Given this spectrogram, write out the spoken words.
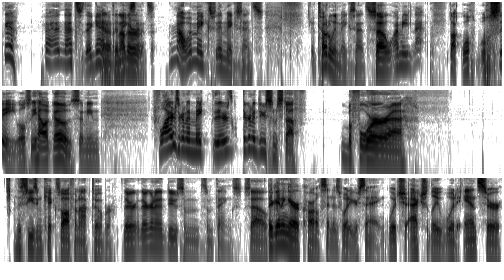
Yeah, and that's again I don't know if that another. No, it makes it makes sense. It totally makes sense. So I mean, look, we'll we'll see. We'll see how it goes. I mean, Flyers are going to make. There's they're going to do some stuff before uh, the season kicks off in October. They're they're going to do some some things. So They're getting Erik Karlsson, is what you're saying, which actually would answer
